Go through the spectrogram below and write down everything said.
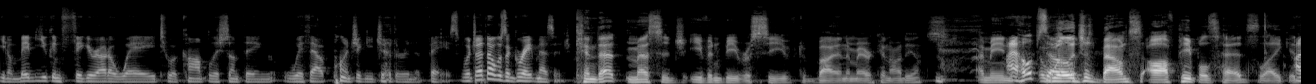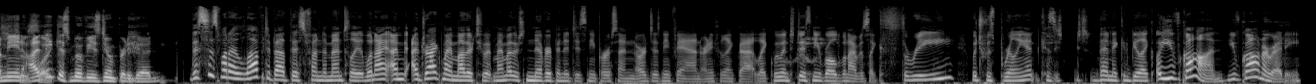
you know, maybe you can figure out a way to accomplish something without punching each other in the face, which I thought was a great message. Can that message even be received by an American audience? I mean, I hope so. Will it just bounce off people's heads? Like, it's I mean, just I like- think this movie is doing pretty good. This is what I loved about this fundamentally. When I I'm, I dragged my mother to it, my mother's never been a Disney person or a Disney fan or anything like that. Like we went to Disney World when I was like three, which was brilliant because then it could be like, oh, you've gone, you've gone already,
